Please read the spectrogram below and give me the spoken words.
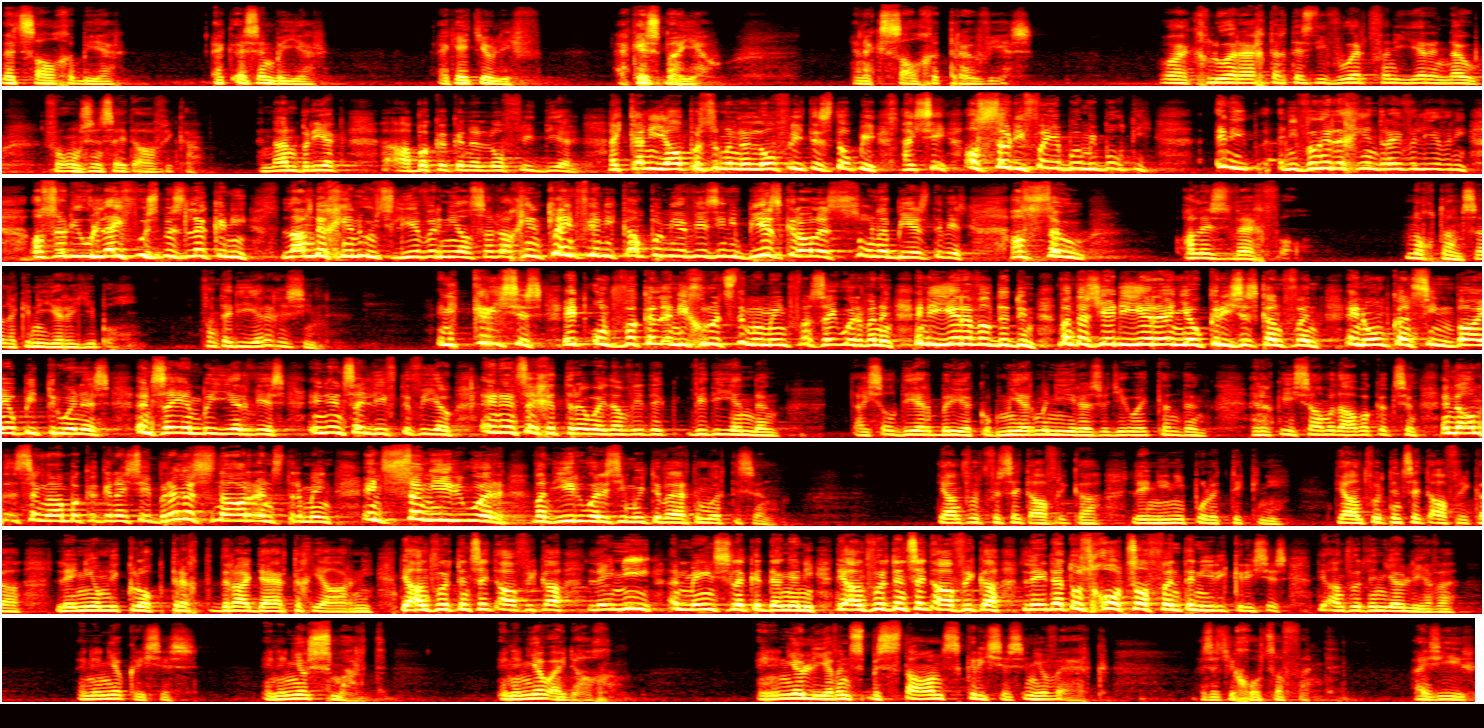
Dit sal gebeur. Ek is in beheer. Ek het jou lief. Ek is by jou. En ek sal getrou wees. O, ek glo regtig dis die woord van die Here nou vir ons in Suid-Afrika. En dan breek Habakuk in 'n loflied deur. Hy kan nie help om in 'n loflied te stop nie. Hy sê al sou die vrye boom die bot nie in die in die wingerde geen druiwe lewe nie. Al sou die olyfoes misluk en die lande geen oes lewer nie, al sou daar geen kleinvee in die kampe meer wees nie, die beeskrale sonnebeeste wees. Al sou alles wegval. Nogtans sal ek in die Here jubel, want hy het die Here gesien. En die krisis het ontwikkel in die grootste moment van sy oorwinning. En die Here wil dit doen want as jy die Here in jou krisis kan vind en hom kan sien waar hy op die troon is in sy in beheer wees en in sy liefde vir jou en in sy getrouheid dan weet ek weet die een ding. Hy sal deurbreek op meer maniere as wat jy ooit kan dink. En dan kan jy saam met Habakuk sing. En dan sing Habakuk en hy sê bring 'n snaar instrument en sing hieroor want hieroor is die moeite werd om oor te sing. Die antwoord vir Suid-Afrika lê nie in die politiek nie Die antwoord in Suid-Afrika lê nie om die klok terug te draai 30 jaar nie. Die antwoord in Suid-Afrika lê nie in menslike dinge nie. Die antwoord in Suid-Afrika lê dat ons God sal vind in hierdie krisis. Die antwoord in jou lewe en in jou krisis en in jou smart en in jou uitdaging en in jou lewensbestaanskrisis in jou werk is dat jy God sal vind. Hy is hier.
